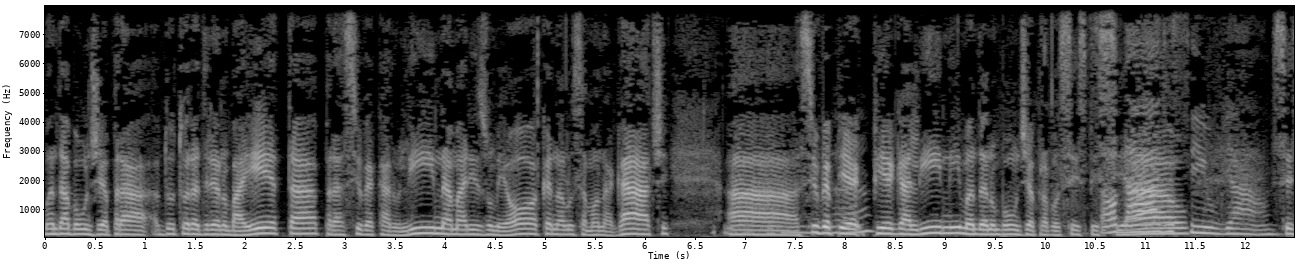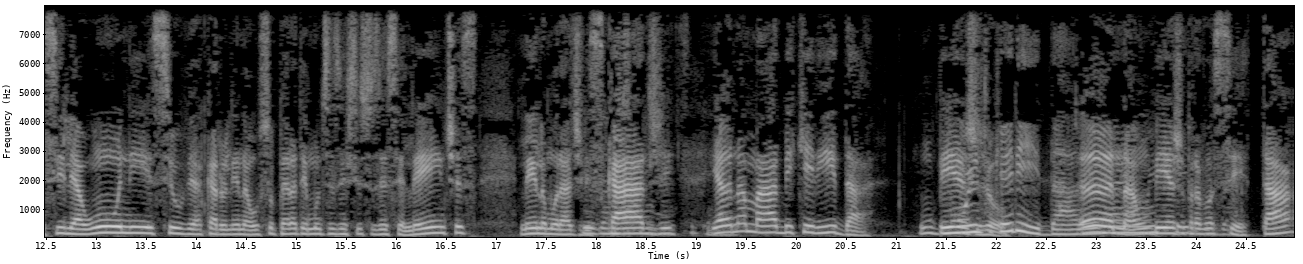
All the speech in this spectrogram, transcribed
Mandar bom dia para a doutora Adriano Baeta, para Silvia Carolina, Marisa Meoca, Ana Lúcia Monagatti, a Silvia Pie- Piergalini, mandando um bom dia para você especial. Saudade, Silvia. Cecília Uni, Silvia Carolina, o Supera tem muitos exercícios excelentes. Leila Murad Viscardi e a Ana Marbi, querida. Um beijo. Muito querida. Ana, é um beijo para você, tá?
